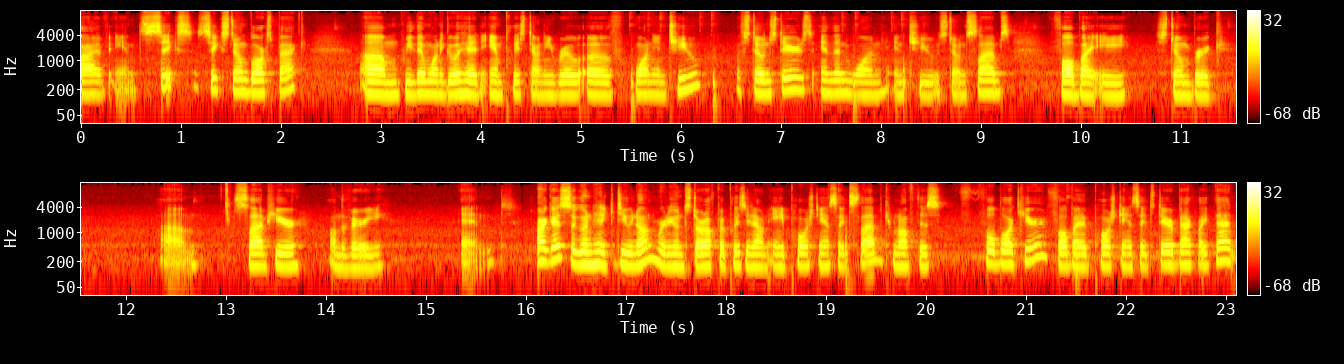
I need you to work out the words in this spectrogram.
five, and six, six stone blocks back. Um, we then want to go ahead and place down a row of one and two of stone stairs, and then one and two stone slabs, followed by a stone brick um, slab here on the very end. Alright guys, so going ahead and continuing on, we're going to start off by placing down a polished andesite slab coming off this full block here, followed by a polished andesite stair back like that,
